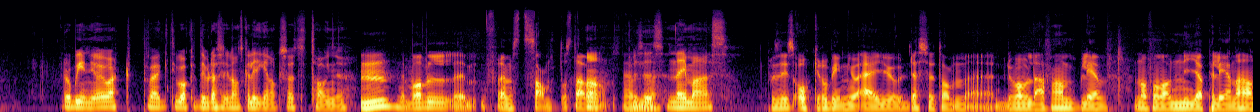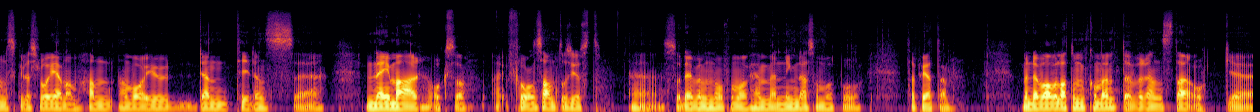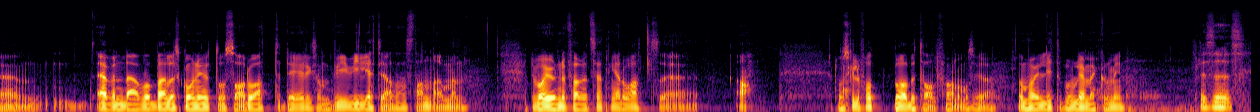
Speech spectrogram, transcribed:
Robinho har ju varit på väg tillbaka till brasilianska ligan också ett tag nu. Mm, det var väl eh, främst Santos där va? Ja, En, precis. Neymars. Precis, och Robinho är ju dessutom, eh, det var väl därför han blev någon form av nya Pelé när han skulle slå igenom. Han, han var ju den tidens eh, Neymar också, eh, från Santos just. Eh, så det är väl någon form av hemvändning där som var på tapeten. Men det var väl att de kom inte överens där och eh, även där var Berlusconi ute och sa då att det är liksom, vi vill jättegärna att han stannar men det var ju under förutsättningar då att eh, ja, de skulle fått bra betalt för honom och så vidare. De har ju lite problem med ekonomin. Precis.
